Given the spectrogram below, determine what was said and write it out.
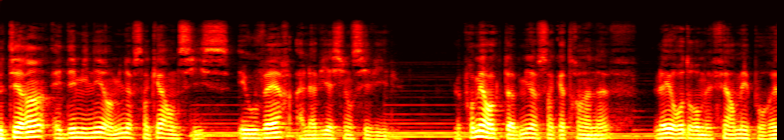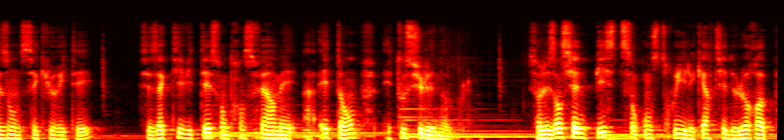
Le terrain est déminé en 1946 et ouvert à l'aviation civile. Le 1er octobre 1989, l'aérodrome est fermé pour raisons de sécurité. Ses activités sont transférées à Étampes et Toussus-les-Nobles. Sur les anciennes pistes sont construits les quartiers de l'Europe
